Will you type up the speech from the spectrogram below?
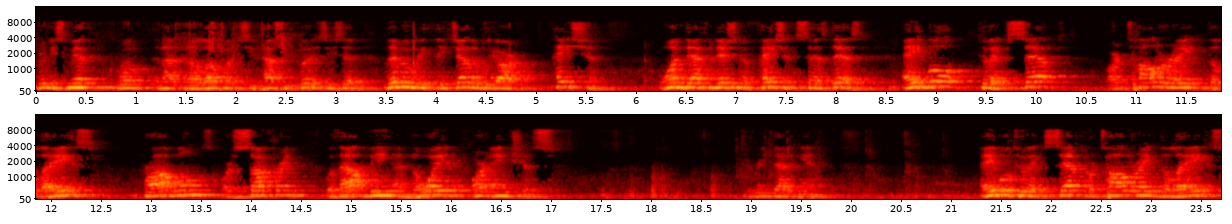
Brittany Smith wrote, and I, and I love what she, how she put it. She said, living with each other, we are patient. One definition of patience says this able to accept or tolerate delays, problems, or suffering without being annoyed or anxious. Me read that again. Able to accept or tolerate delays,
